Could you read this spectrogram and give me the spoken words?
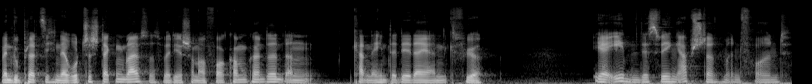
Wenn du plötzlich in der Rutsche stecken bleibst, was bei dir schon mal vorkommen könnte, dann kann der hinter dir da ja nichts für. Ja, eben, deswegen Abstand, mein Freund.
